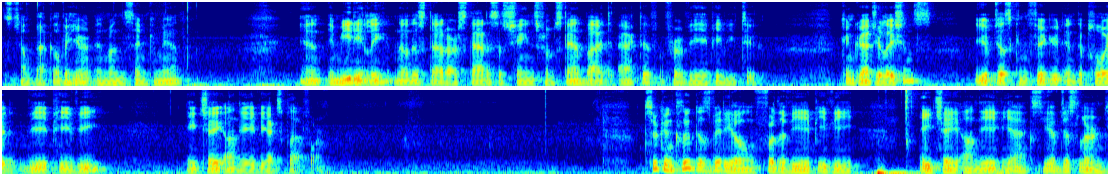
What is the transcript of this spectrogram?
Let's jump back over here and run the same command. And immediately notice that our status has changed from standby to active for VAPV2. Congratulations, you've just configured and deployed VAPV HA on the AVX platform. To conclude this video for the VAPV HA on the AVX, you have just learned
